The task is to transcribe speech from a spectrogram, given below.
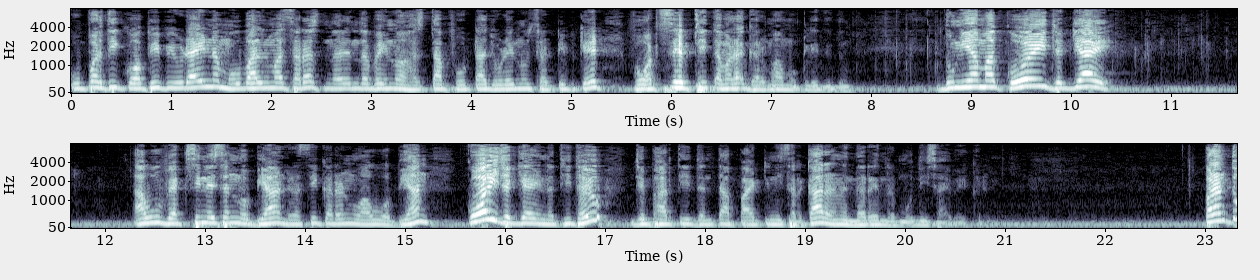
ઉપરથી કોફી પીવડાવીને મોબાઈલમાં સરસ નરેન્દ્રભાઈનો હસતા ફોટા જોડેનું સર્ટિફિકેટ વોટ્સએપથી તમારા ઘરમાં મોકલી દીધું. દુનિયામાં કોઈ જગ્યાએ આવું વેક્સિનેશનનું અભિયાન, રસીકરણનું આવું અભિયાન કોઈ જગ્યાએ નથી થયું જે ભારતીય જનતા પાર્ટીની સરકાર અને નરેન્દ્ર મોદી સાહેબે કર્યું. પરંતુ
